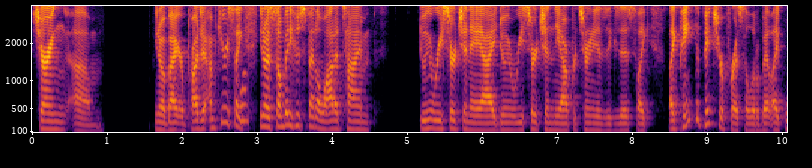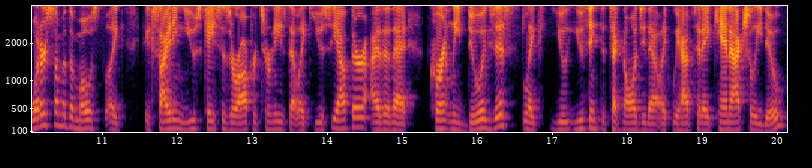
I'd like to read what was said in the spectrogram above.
sharing, um, you know, about your project. I'm curious, like, you know, somebody who spent a lot of time doing research in AI, doing research in the opportunities exist, like like paint the picture for us a little bit. Like what are some of the most like exciting use cases or opportunities that like you see out there, either that currently do exist, like you you think the technology that like we have today can actually do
